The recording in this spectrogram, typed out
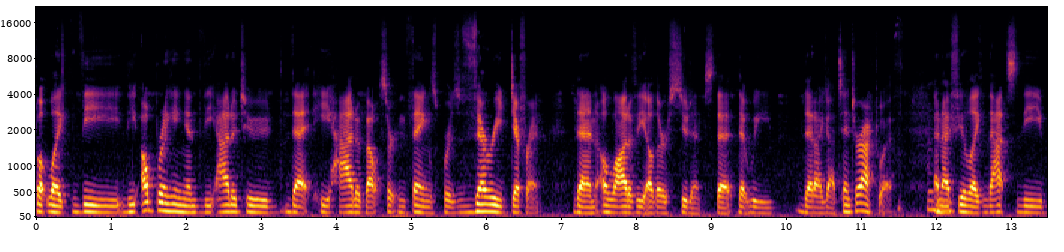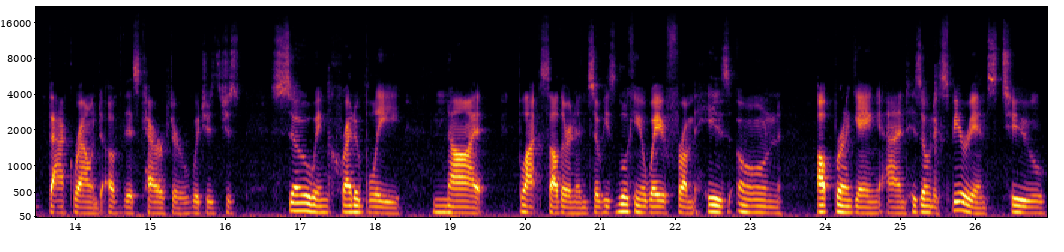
but like the the upbringing and the attitude that he had about certain things was very different than a lot of the other students that that we that I got to interact with. And I feel like that's the background of this character, which is just so incredibly not black southern and so he's looking away from his own upbringing and his own experience to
